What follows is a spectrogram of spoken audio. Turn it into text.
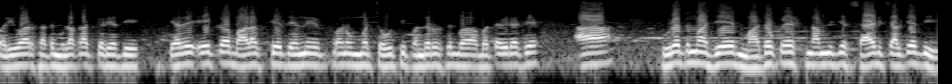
પરિવાર સાથે મુલાકાત કરી હતી. ત્યારે એક બાળક છે, તેને પણ ઉંમર ચૌદથી પંદર વર્ષે બતાવી રહ્યા છે. આ સુરતમાં જે માધવ ક્રેસ્ટ નામની જે સાઇડ ચાલતી હતી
